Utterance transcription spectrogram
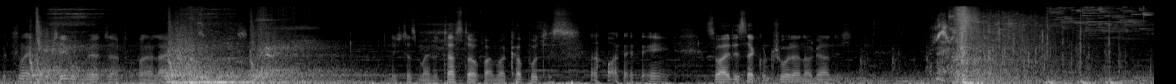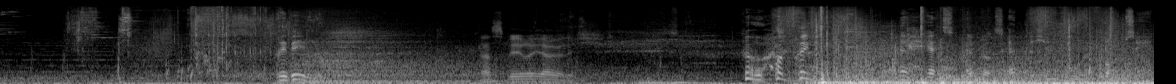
Betätigung wird einfach von alleine. Nicht, dass meine Taste auf einmal kaputt ist. Oh nee, so alt ist der Controller noch gar nicht. Revelio! Das wäre ärgerlich. Confringo! Jetzt können wir uns endlich in Ruhe umsehen.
